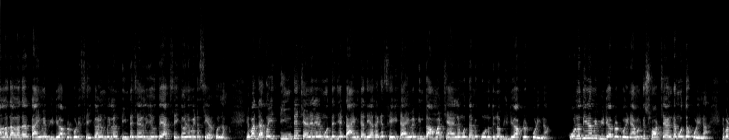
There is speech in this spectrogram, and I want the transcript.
আলাদা আলাদা টাইমে ভিডিও আপলোড করি, সেই কারণে আমি দেখলাম তিনটে চ্যানেল যেহেতু এক, সেই কারণে আমি এটা শেয়ার করলাম। এবার দেখো, এই তিনটে চ্যানেলের মধ্যে যে টাইমটা দেওয়া থাকে, সেই টাইমে কিন্তু আমার চ্যানেলের মধ্যে আমি কোনোদিনও ভিডিও আপলোড করি না। কোনো দিন আমি ভিডিও আপলোড করি না, এমনকি শর্ট চ্যানেলটার মধ্যেও করি না। এবার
